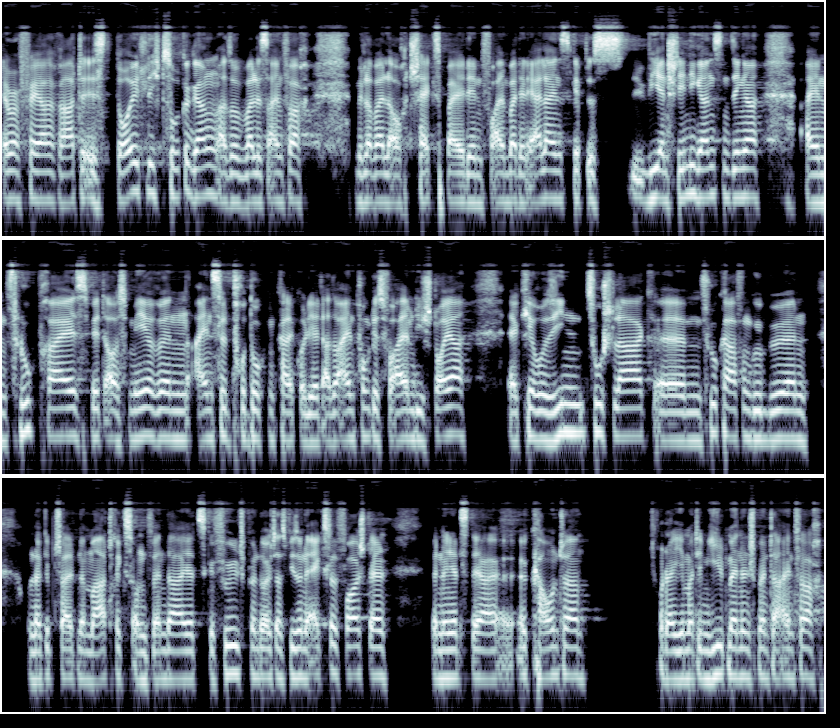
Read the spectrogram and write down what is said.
Errorfare-Rate ist deutlich zurückgegangen, also weil es einfach mittlerweile auch Checks bei den, vor allem bei den Airlines gibt es, wie entstehen die ganzen Dinger? Ein Flugpreis wird aus mehreren Einzelprodukten kalkuliert. Also ein Punkt ist vor allem die Steuer, äh, Kerosinzuschlag, ähm, Flughafengebühren und da gibt es halt eine Matrix und wenn da jetzt gefühlt, könnt ihr euch das wie so eine Excel vorstellen, wenn dann jetzt der Accounter oder jemand im Yield Management da einfach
